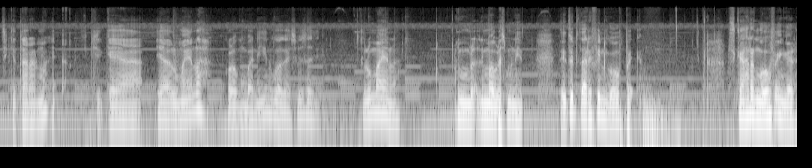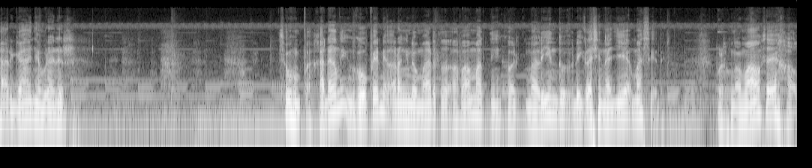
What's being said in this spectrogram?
Sekitaran ya? kayak ya lumayan lah. Kalau ngebandingin gua agak susah sih. Lumayan lah 15 menit. Dan itu ditarifin gope sekarang gope nggak ada harganya brother. Sumpah, kadang nih gope nih orang Indomaret atau Alfamart nih kalau dikembaliin tuh diklasin aja ya mas gitu. Belum nggak mau saya. Oh,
